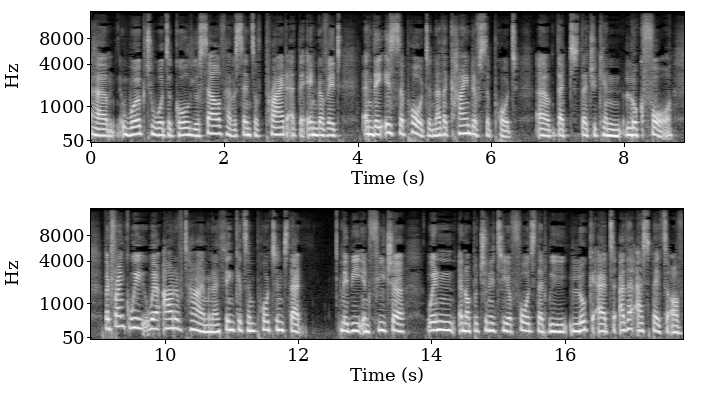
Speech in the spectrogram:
um, work towards a goal yourself, have a sense of pride at the end of it, and there is support, another kind of support uh, that that you can look for. But Frank, we we're out of time, and I think it's important that maybe in future when an opportunity affords that we look at other aspects of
